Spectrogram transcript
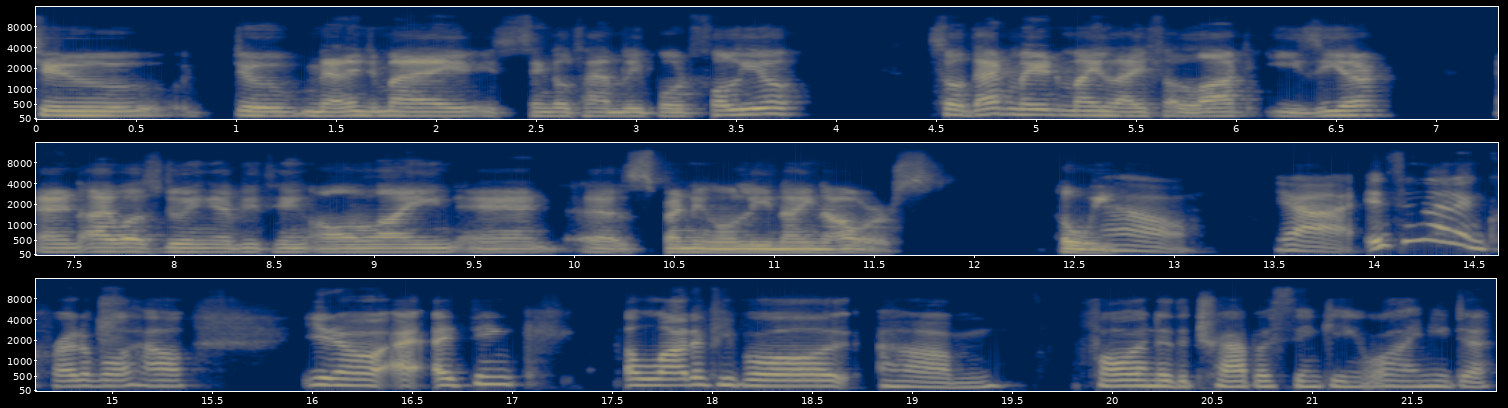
to to manage my single family portfolio so that made my life a lot easier. And I was doing everything online and uh, spending only nine hours a week. Wow. Yeah. Isn't that incredible how, you know, I, I think a lot of people um, fall into the trap of thinking, well, I need to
